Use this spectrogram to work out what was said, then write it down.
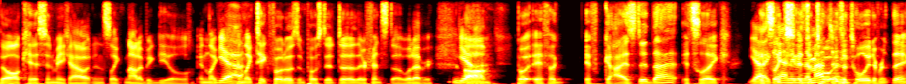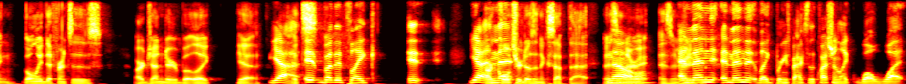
they'll all kiss and make out, and it's like not a big deal, and like Yeah. and like take photos and post it to their Finsta, whatever. yeah Um, but if a if guys did that, it's like yeah i it's like can't even it's a, to- imagine it's a totally different thing. The only difference is our gender, but like yeah, yeah it's- it, but it's like it yeah our and then, culture doesn't accept that. Isn't No. it right? Isn't and right? then and then it like brings back to the question like well what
